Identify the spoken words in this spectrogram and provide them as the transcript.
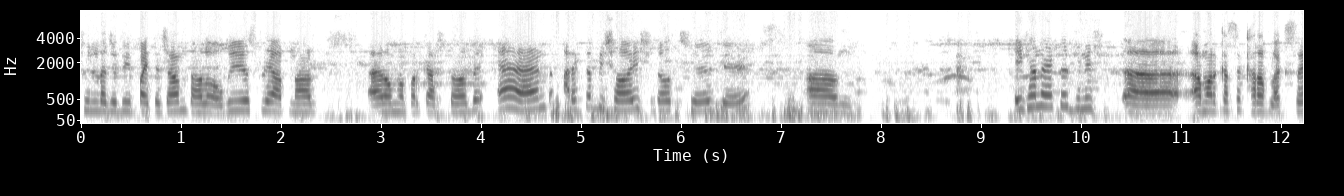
ফিলটা যদি পাইতে চান, তাহলে অবভিয়াসলি আপনার রমনা পার্কে আসতে হবে। অ্যান্ড আরেকটা বিষয়, সেটা হচ্ছে যে এখানে একটা জিনিস আমার কাছে খারাপ লাগছে।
